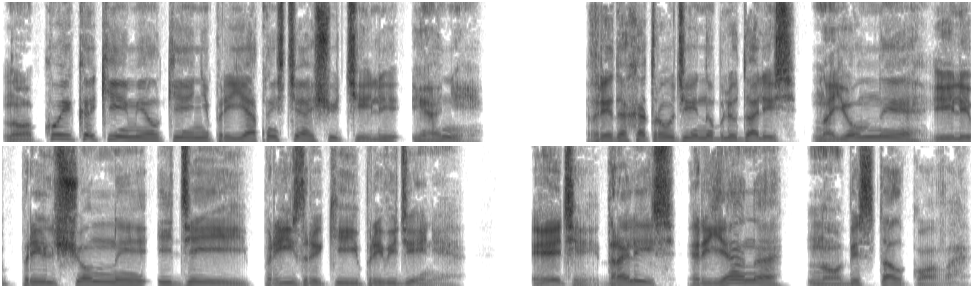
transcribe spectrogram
но кое-какие мелкие неприятности ощутили и они. В рядах отродий наблюдались наемные или прельщенные идеей призраки и привидения. Эти дрались рьяно, но бестолково.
